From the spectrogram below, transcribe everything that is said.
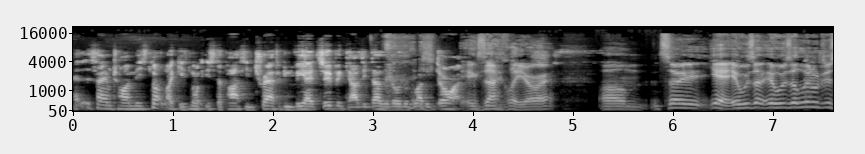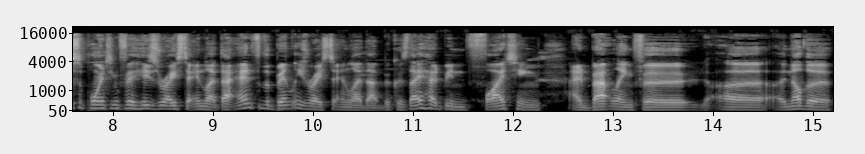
at the same time, it's not like he's not used to passing traffic in V8 supercars. He does it all the bloody time. exactly. All right. Um. So yeah, it was a it was a little disappointing for his race to end like that, and for the Bentley's race to end like that because they had been fighting and battling for uh another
